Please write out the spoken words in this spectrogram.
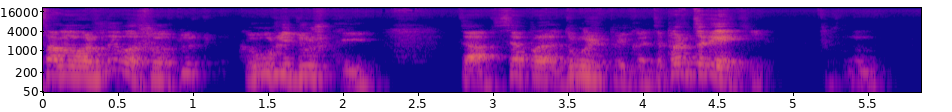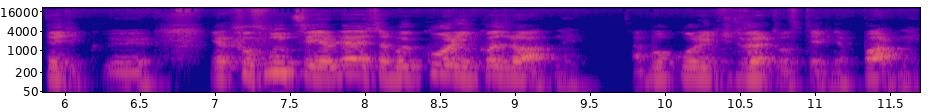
Саме важливе, що тут круглі дужки. Так, це другий приклад. Тепер третій. Ну, третій. е, Якщо функція являє собою корінь квадратний або корінь четвертого степеня, парний,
